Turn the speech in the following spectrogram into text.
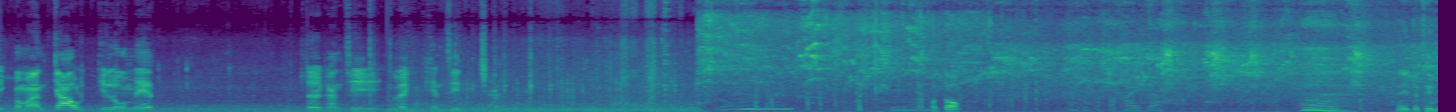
อีกประมาณ 9 กิโลเมตร เจอกันที่เลกเคนซิจ้ะฝนตกนี่จะถึง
